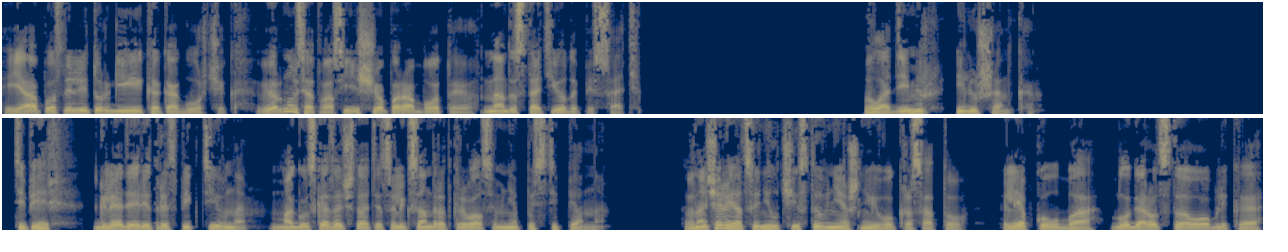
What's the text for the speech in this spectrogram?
«Я после литургии как огурчик. Вернусь от вас, еще поработаю. Надо статью дописать». Владимир Илюшенко Теперь, глядя ретроспективно, могу сказать, что отец Александр открывался мне постепенно. Вначале я оценил чисто внешнюю его красоту, лепку лба, благородство облика,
